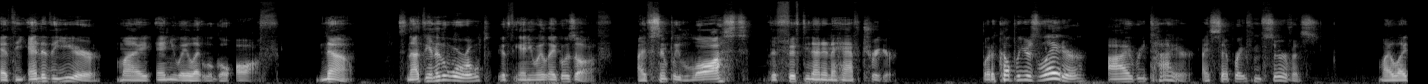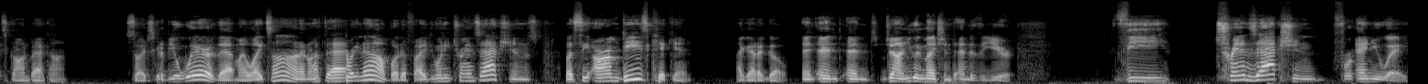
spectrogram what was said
at the end of the year, my NUA light will go off. Now, it's not the end of the world if the NUA light goes off. I've simply lost the 59 and a half trigger. But a couple years later, I retire. I separate from service. My light's gone back on. So I just got to be aware of that. My light's on. I don't have to act right now, but if I do any transactions, let's see RMDs kick in. I got to go. And and and John, you had mentioned end of the year. The transaction for NUA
